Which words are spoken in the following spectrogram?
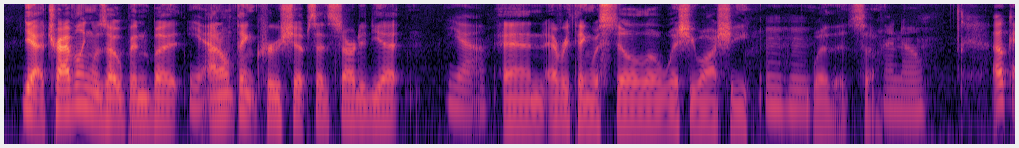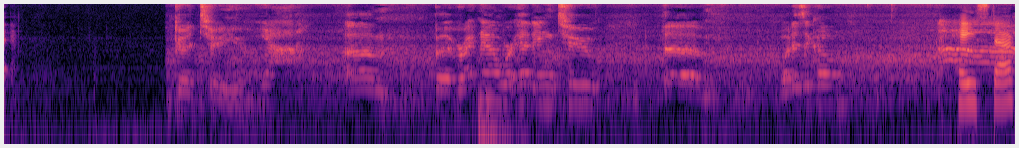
yeah, traveling was open, but Yeah. I don't think cruise ships had started yet, yeah. and everything was still a little wishy washy Mhm. with it. So I know. Okay. Good to you. Yeah. Um, but right now we're heading to the what is it called? Haystack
